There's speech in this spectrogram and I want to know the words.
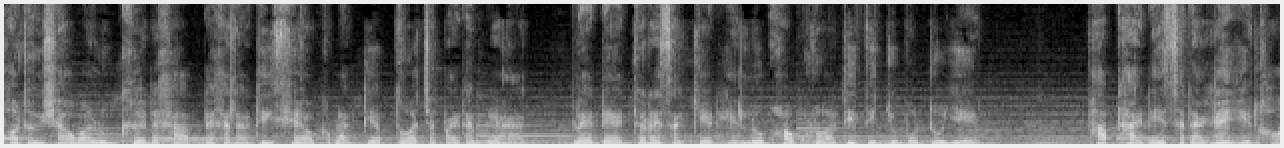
พอถึงเช้าวันรุ่งขึ้นนะครับ ในขณะที่เคลกำลังเตรียมตัวจะไปทำงานเบรนเดนก็ได้สังเกตเห็นรูปครอบครัวที่ติดอยู่บนตู้เย็น ภาพถ่ายนี้แสดงให้เห็นหอ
